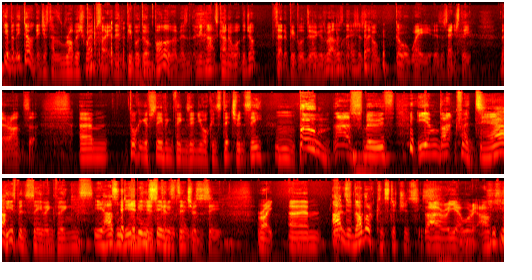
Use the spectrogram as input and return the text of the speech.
Yeah, but they don't. They just have a rubbish website, and then people don't bother them. Isn't? I mean, that's kind of what the job centre people are doing as well, isn't it? It's just like, oh, go away. Is essentially their answer. Um, talking of saving things in your constituency, boom, that's smooth. Ian Blackford. Yeah. he's been saving things He has indeed in been his saving things. constituency. Right. Um, And in other constituencies. uh, yeah, we're, I'll,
